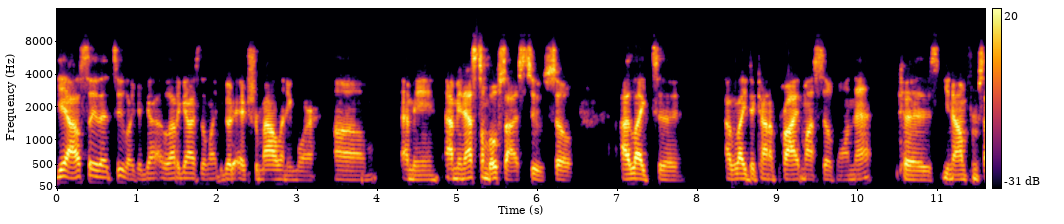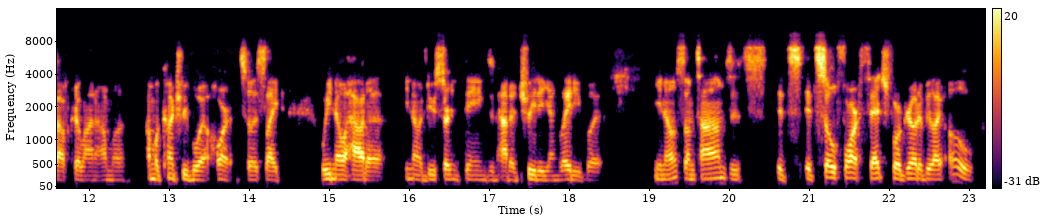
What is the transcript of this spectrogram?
Yeah, I'll say that too. Like a guy, a lot of guys don't like to go the extra mile anymore. Um, I mean, I mean that's on both sides too. So I like to, I like to kind of pride myself on that because you know I'm from South Carolina. I'm a I'm a country boy at heart. So it's like we know how to you know do certain things and how to treat a young lady. But you know sometimes it's it's it's so far fetched for a girl to be like, oh,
